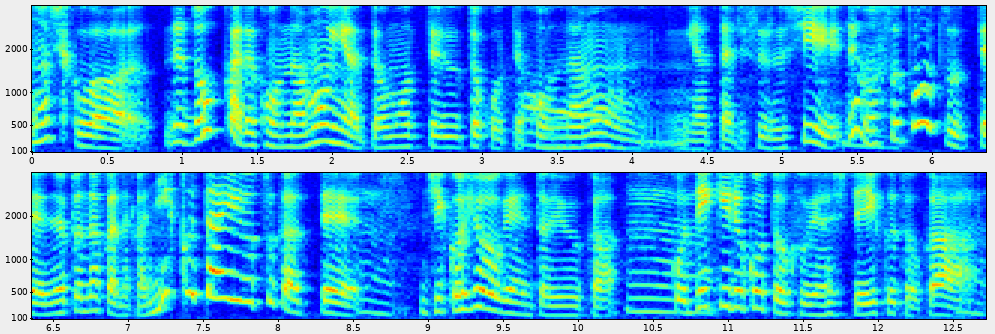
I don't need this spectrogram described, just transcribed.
もしくはでどっかでこんなもんやって思ってるとこってこんなもんやったりするしでもスポーツってやっぱなんかなんか肉体を使って自己表現というかこうできることを増やしていくとか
